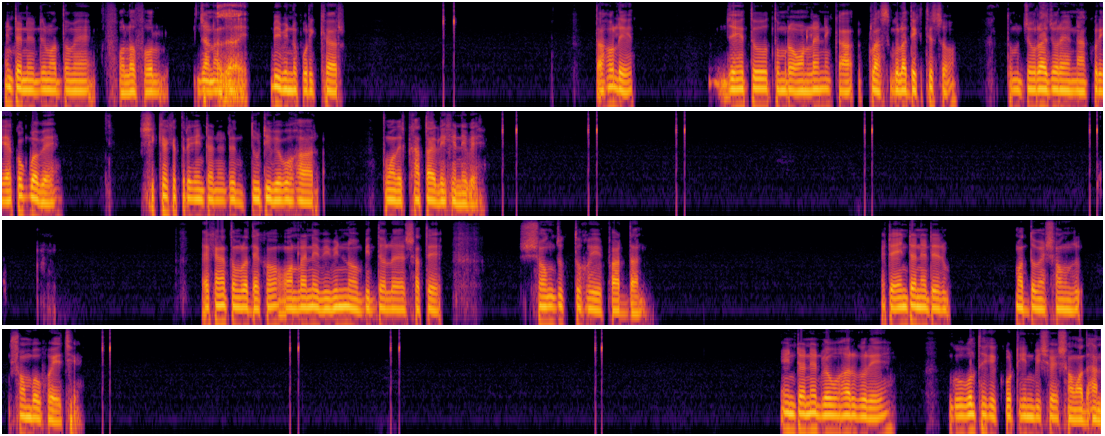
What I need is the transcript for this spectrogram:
ইন্টারনেটের মাধ্যমে ফলাফল জানা যায়, বিভিন্ন পরীক্ষার। তাহলে যেহেতু তোমরা অনলাইনে ক্লাসগুলো দেখতেছো তোমরা জোড়া জোড়ায় না করে এককভাবে শিক্ষাক্ষেত্রে ইন্টারনেটের দুটি ব্যবহার তোমাদের খাতায় লিখে নেবে। এখানে তোমরা দেখো অনলাইনে বিভিন্ন বিদ্যালয়ের সাথে সংযুক্ত হয়ে পাঠদান। এটা ইন্টারনেটের মাধ্যমে সম্ভব হয়েছে। ইন্টারনেট ব্যবহার করে গুগল থেকে কঠিন বিষয়ের সমাধান।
